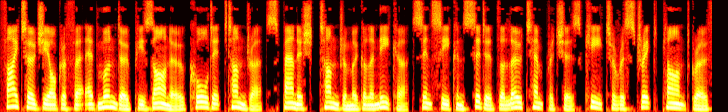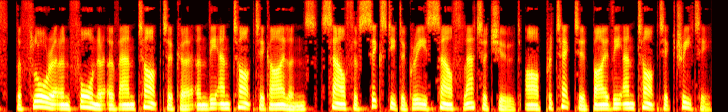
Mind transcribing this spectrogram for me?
Phytogeographer Edmundo Pisano called it tundra Spanish, tundra magallánica since he considered the low temperatures key to restrict plant growth. The flora and fauna of Antarctica and the Antarctic Islands south of 60 degrees south latitude are protected by the Antarctic Treaty.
